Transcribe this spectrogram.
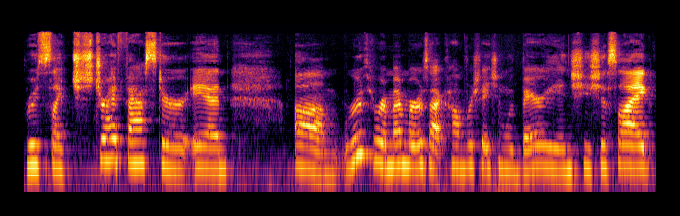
Ruth's like, "Just drive faster," and um, Ruth remembers that conversation with Barry, and she's just like.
